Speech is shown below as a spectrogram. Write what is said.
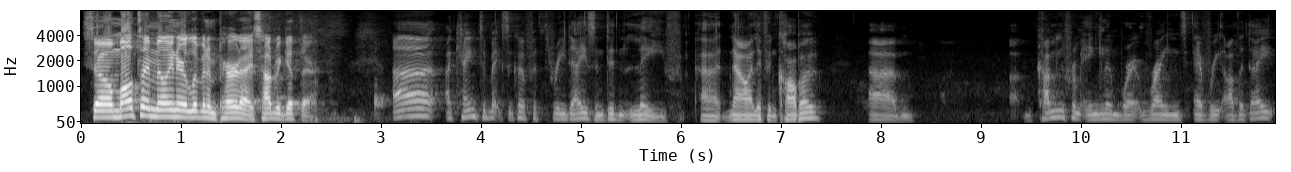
So, multimillionaire living in paradise. How did we get there? Uh, I came to Mexico for three days and didn't leave. Uh, now I live in Cabo. Um, coming from England, where it rains every other day,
